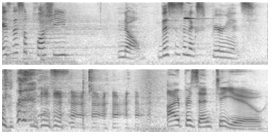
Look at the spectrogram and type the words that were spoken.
Is this a plushie? No. This is an experience. I present to you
